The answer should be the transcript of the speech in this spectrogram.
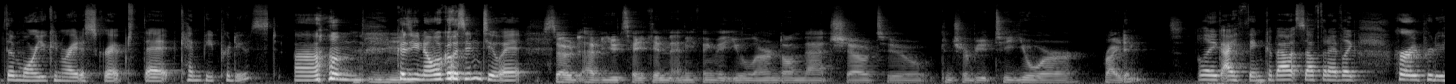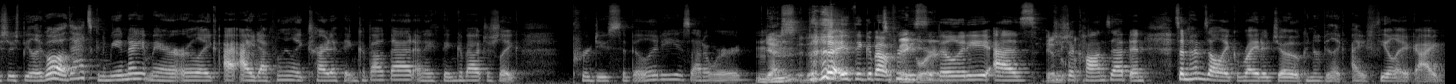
the more you can write a script that can be produced. Um, because you know what goes into it. So, have you taken anything that you learned on that show to contribute to your writing? Like I think about stuff that I've like heard producers be like, oh, that's gonna be a nightmare, or like I, I definitely like try to think about that, and I think about just like producibility. Is that a word? Mm-hmm. Yes, it is. I think about It's a producibility as good just a concept, and sometimes I'll like write a joke and I'll be like, I feel like I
